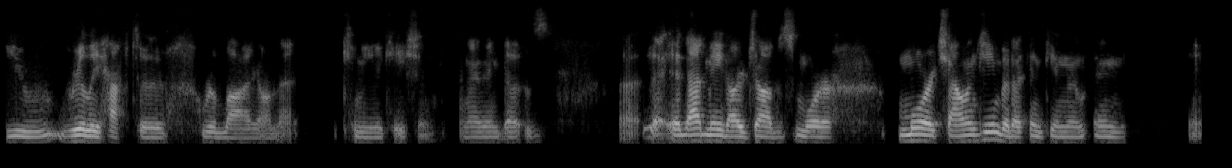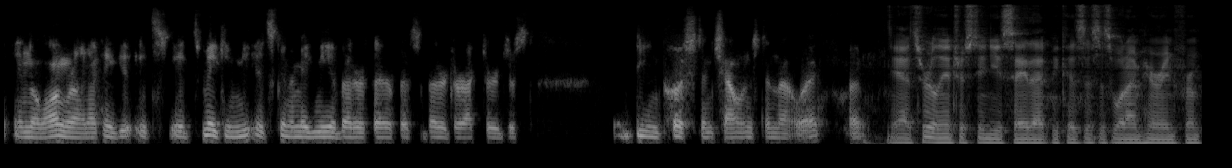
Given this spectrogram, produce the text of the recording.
you really have to rely on that communication. And i think that was uh, and that made our jobs more more challenging. But i think in the in in the long run i think it, it's it's making me it's going to make me a better therapist a better director just being pushed and challenged in that way but yeah, it's really interesting you say that because this is what I'm hearing from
